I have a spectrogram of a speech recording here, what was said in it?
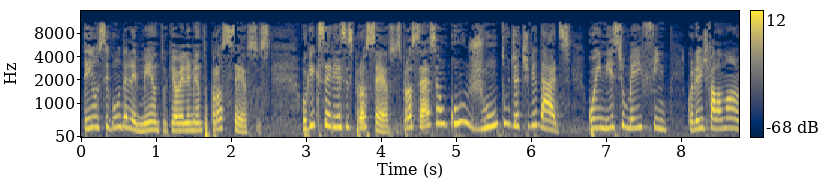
Tem um segundo elemento, que é o elemento processos. O que, que seriam esses processos? Processo é um conjunto de atividades, com início, meio e fim. Quando a gente fala, não,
